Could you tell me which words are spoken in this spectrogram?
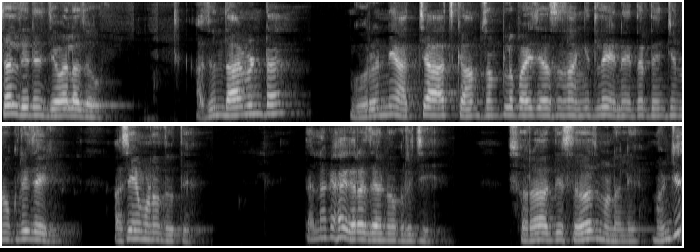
चल दिनेश जेवायला जाऊ. अजून दहा मिनटं? गोरांनी आजच्या आज काम संपलं पाहिजे असं सांगितलं आहे नाहीतर त्यांची नोकरी जाईल. असेही म्हणत होते. त्यांना काय गरज आहे नोकरीची? स्वरा अगदी सहज म्हणाली म्हणजे?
